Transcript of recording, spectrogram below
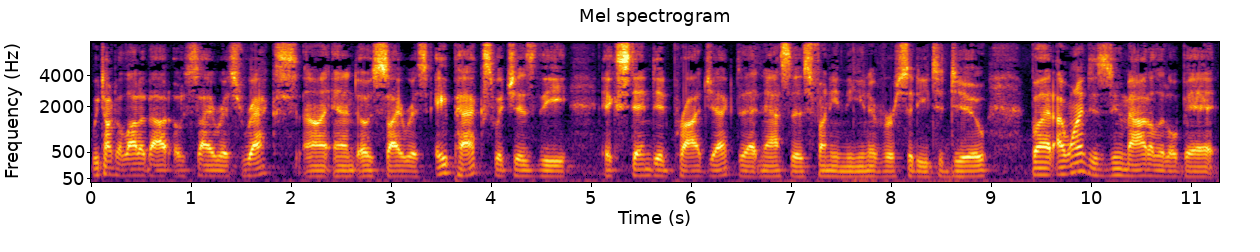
We talked a lot about OSIRIS REx uh, and OSIRIS APEX, which is the extended project that NASA is funding the university to do. But I wanted to zoom out a little bit.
